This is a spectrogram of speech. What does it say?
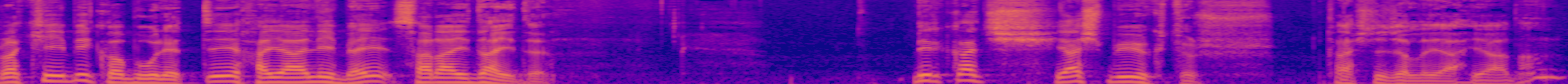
Rakibi kabul etti, Hayali Bey saraydaydı. Birkaç yaş büyüktür Taşlıcalı Yahya'dan.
